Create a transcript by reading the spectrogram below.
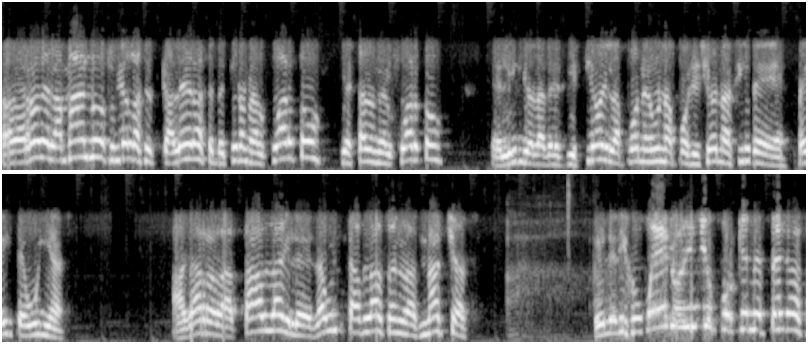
Agarró de la mano, subió las escaleras, se metieron al cuarto, ya están en el cuarto. El indio la desvistió y la pone en una posición así de 20 uñas. Agarra la tabla y le da un tablazo en las nachas. Y le dijo, bueno, indio, ¿por qué me pegas?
